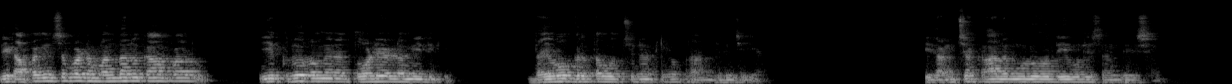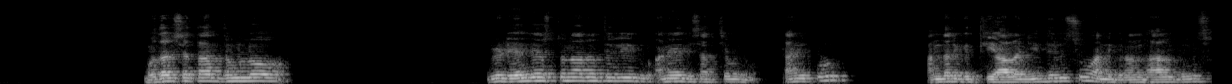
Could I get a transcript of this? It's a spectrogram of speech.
నీకు అప్పగించబడ్డ మందను కాపాడు. ఈ క్రూరమైన తోడేళ్ళ మీదికి దైవోగ్రత వచ్చినట్లుగా ప్రార్థన చేయాలి ఇది అంచకాలములో దేవుని సందేశం. మొదటి శతాబ్దంలో వీళ్ళు ఏం చేస్తున్నారో తెలియదు అనేది సత్యమేమో. కానీ ఇప్పుడు అందరికి థియాలజీ తెలుసు అన్ని గ్రంథాలు తెలుసు.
